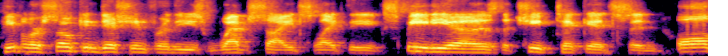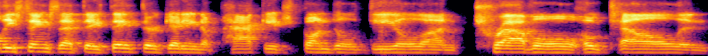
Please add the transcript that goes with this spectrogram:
people are so conditioned for these websites like the Expedias, the cheap tickets, and all these things that they think they're getting a package bundle deal on travel, hotel, and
